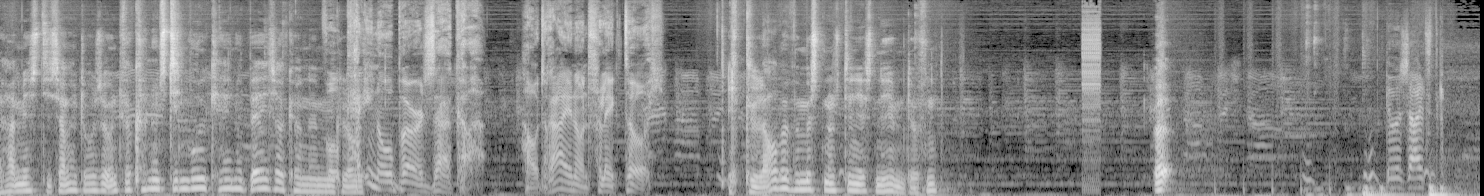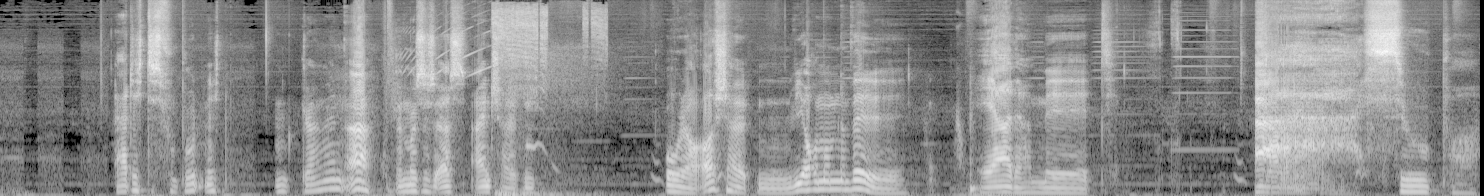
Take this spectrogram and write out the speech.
wir haben jetzt die Sammeldose und wir können uns den Volcano Berserker nehmen, glaube ich. Volcano Berserker. Haut rein und schlägt durch. Ich glaube, wir müssten uns den jetzt nehmen dürfen. Äh, Du sollst hatte ich das Verbot nicht umgangen? Ah, man muss es erst einschalten. Oder ausschalten, wie auch immer man will. Her damit. Ah, super.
